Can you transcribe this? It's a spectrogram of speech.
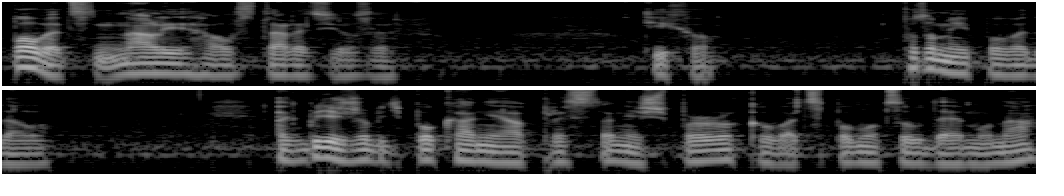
Povedz, naliehal starec Jozef. Ticho. Potom jej povedal, ak budeš robiť pokania a prestaneš prorokovať s pomocou démona,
